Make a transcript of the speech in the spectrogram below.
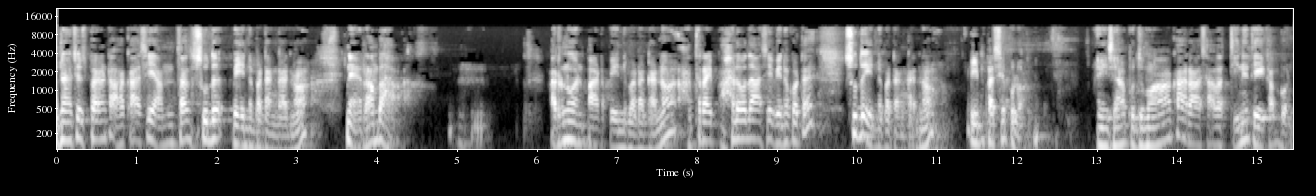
3:45ට ආකාශයේ අන්තන් සුද පේන්න පටන් ගන්නවා. නෑ රඹහ. අරුණුවන් පාට පේන්න පටන් ගන්නවා. 4:15 වෙනකොට සුද එන්න පටන් ගන්නවා. ඊට පස්සේ පුළුවන්. ඒ නිසා පුදුමාකාර ආසාවක් තියෙන තේ එකක් බොන්න.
